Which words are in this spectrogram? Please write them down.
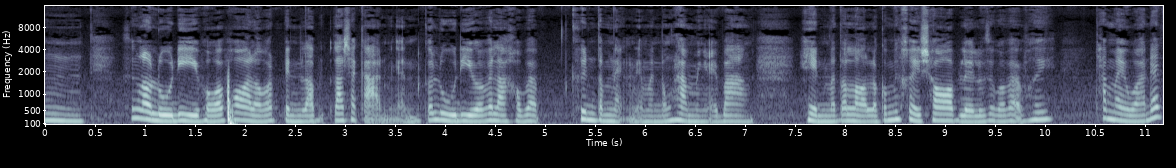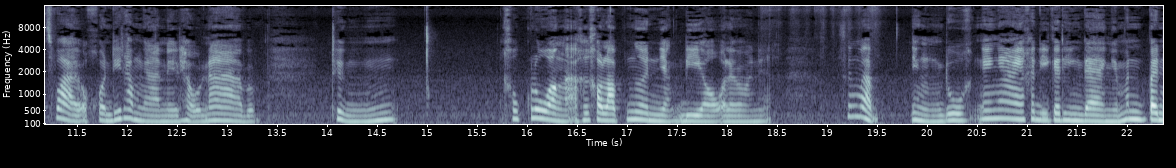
อืม ซึ่งเรารู้ดี เพราะว่าพ่อเราก็เป็นรับราชการเหมือนกัน ก็รู้ดีว่าเวลาเขาแบบขึ้นตำแหน่งเนี่ยมันต้องทำยังไงบ้าง เห็นมาตลอดแล้วก็ไม่เคยชอบเลยรู้สึกว่าแบบเฮ้ยทำไมวะ that's why คนที่ทำงานในแถวหน้าแบบถึงเขากลวงอะ่ะ คือเขารับเงินอย่างเดียวอะไรประมาณเนี้ย ซึ่งแบบ อย่างดูง่ายๆ คดีกระทิงแดงเนี่ยมันเป็น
